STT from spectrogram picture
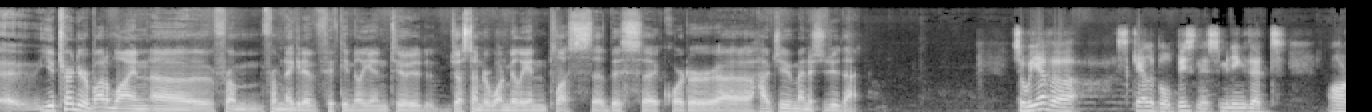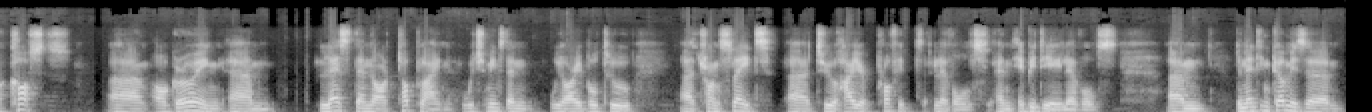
Uh, you turned your bottom line uh, from from negative 50 million to just under 1 million plus uh, this uh, quarter. Uh, how did you manage to do that? So we have a scalable business, meaning that our costs are growing um, less than our top line, which means then we are able to translate to higher profit levels and EBITDA levels. Um, the net income is um,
